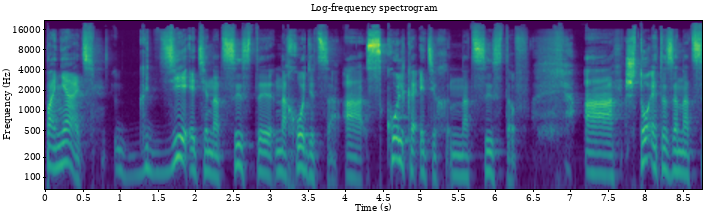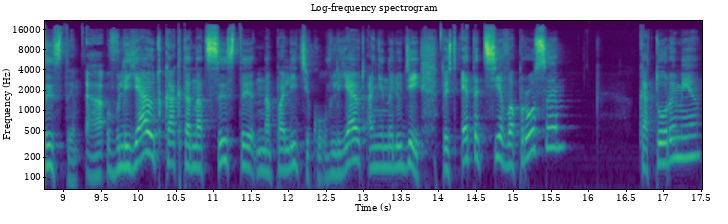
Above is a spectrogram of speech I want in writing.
понять, где эти нацисты находятся, а сколько этих нацистов, а что это за нацисты, а влияют как-то нацисты на политику, влияют они на людей. То есть это те вопросы, которыми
